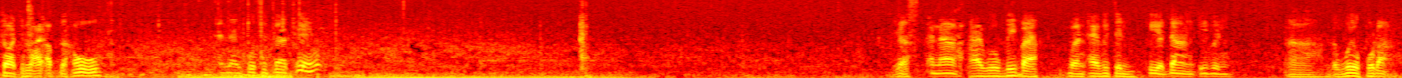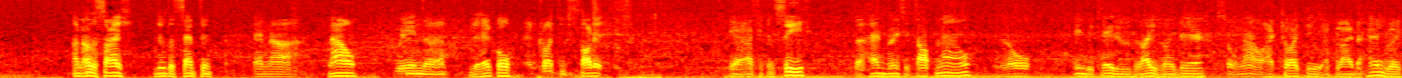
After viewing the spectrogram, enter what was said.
Try to light up the hole and then put it back in. Yes, and uh, I will be back when everything here done, even uh, the wheel put on. Another side, do the same thing. And uh, now we're in the vehicle and try to start it. Yeah, as you can see, the handbrake is off now. No indicator light right there. So now I try to apply the handbrake.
